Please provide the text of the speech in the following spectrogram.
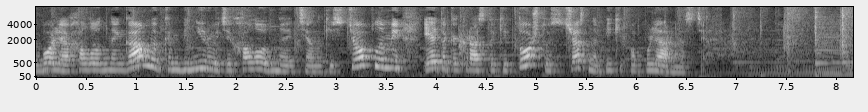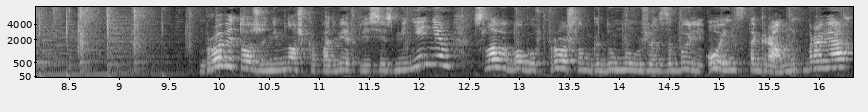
более холодной гаммы, комбинируйте холодные оттенки с теплыми, и это как раз таки то, что сейчас на пике популярности. Брови тоже немножко подверглись изменениям. Слава богу, в прошлом году мы уже забыли о инстаграмных бровях.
